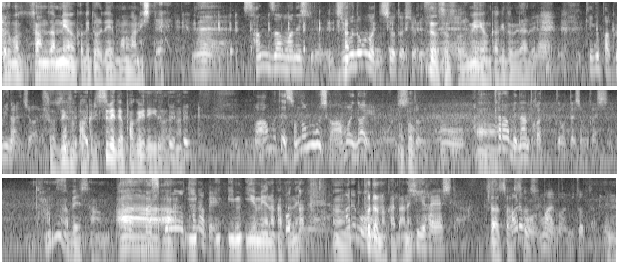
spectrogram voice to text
俺も散々迷惑かけとるでモノマネして。ねえ。散々真似してるよね。自分のものにしようとしてるよね。そうそうそう。迷惑かけとるであれ、ね結局パクリなんでしょあれ。そう全部パクリ。全てをパクリできとるな。まああんまりそんなもんしかあんまりないよ俺知っとるうん。ああ田辺なんとかっておったでしょ昔田辺さん。バスコの田辺。有名な方ね。ね。うん、プロの方ね。やした。そうそうそうあれも前々見とったね。うん。前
